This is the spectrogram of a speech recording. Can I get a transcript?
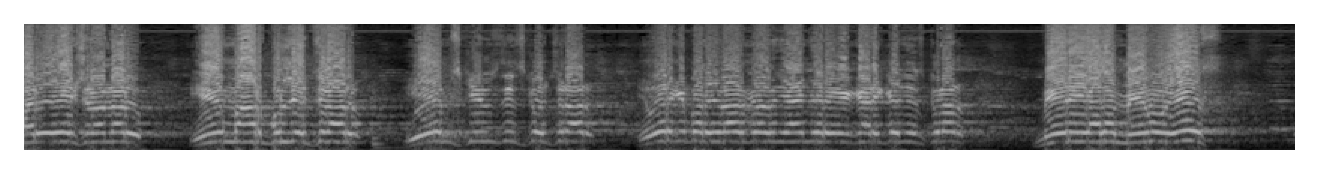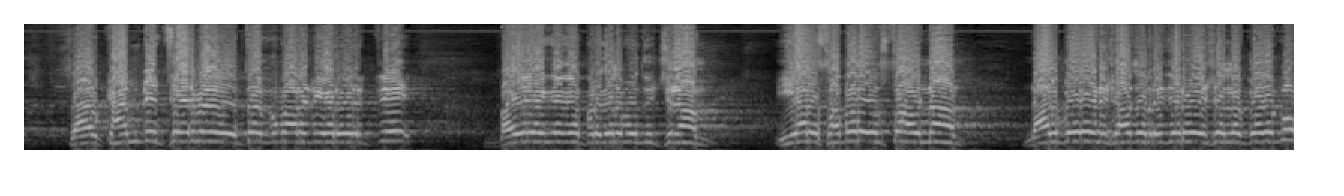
సర్వే చేసిన అన్నారు ఏం మార్పులు తెచ్చినారు ఏం స్కీమ్స్ తీసుకొచ్చినారు ఎవరికి బలహీన వర్గాలు న్యాయం జరిగే కార్యక్రమం తీసుకున్నారు? మీరు ఇలా మేము ఏ కమిటీ చైర్మన్ ఉత్తమ్ కుమార్ రెడ్డి గారి గురించి బహిరంగంగా ప్రజల ముందు ఇచ్చినాం. ఇవాళ సభలో వస్తా ఉన్నాం. నలభై రెండు శాతం రిజర్వేషన్ల కొరకు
